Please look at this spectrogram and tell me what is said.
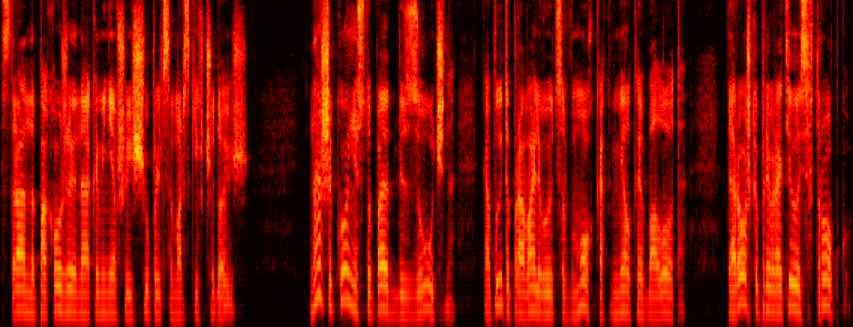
странно похожие на окаменевшие щупальца морских чудовищ. Наши кони ступают беззвучно, копыта проваливаются в мох, как в мелкое болото. Дорожка превратилась в тропку,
